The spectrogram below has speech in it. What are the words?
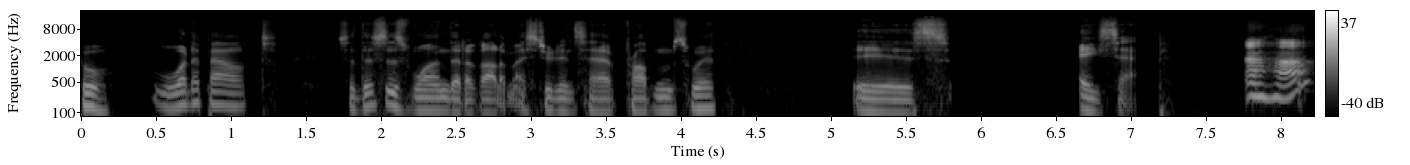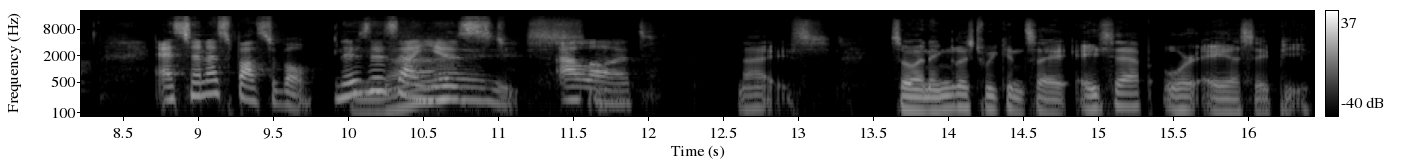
Cool. What about so this is one that a lot of my students have problems with is ASAP. Uh huh. As soon as possible. This is I used Nice. a lot. Nice. So in English we can say ASAP or ASAP.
